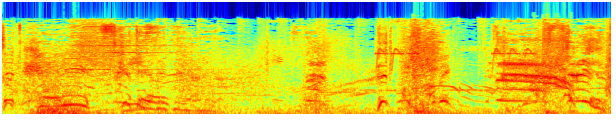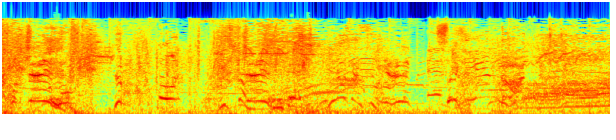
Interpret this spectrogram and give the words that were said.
連心の術つけてやる使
